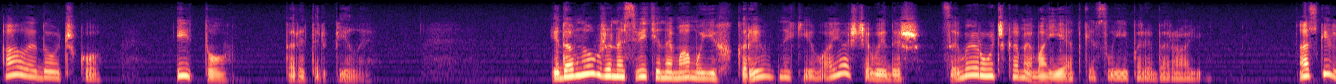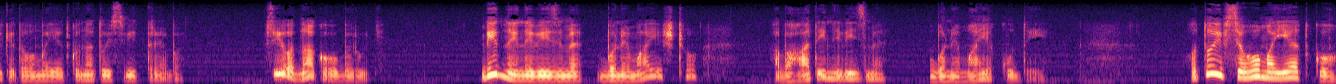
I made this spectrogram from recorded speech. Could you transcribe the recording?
Але, дочко, і то перетерпіли. І давно вже на світі нема моїх кривдників, а я ще, видиш, цими ручками маєтки свої перебираю. А скільки того маєтку на той світ треба? Всі однаково беруть. Бідний не візьме, бо немає що, а багатий не візьме, бо немає куди. Ото і всього маєтку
